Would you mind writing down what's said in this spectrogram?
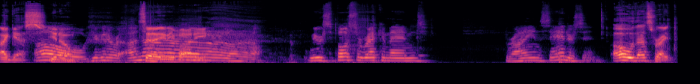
I guess Oh, you know. you're gonna uh, no, to no, anybody. No, no, no, no, no. We were supposed to recommend Brandon Sanderson. Oh, that's right.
